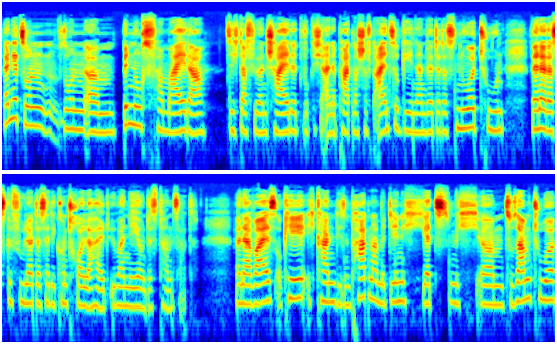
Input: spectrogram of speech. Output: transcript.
Wenn jetzt so ein, so ein ähm, Bindungsvermeider sich dafür entscheidet, wirklich eine Partnerschaft einzugehen, dann wird er das nur tun, wenn er das Gefühl hat, dass er die Kontrolle halt über Nähe und Distanz hat wenn er weiß, okay, ich kann diesen Partner, mit dem ich jetzt mich ähm, zusammentue,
